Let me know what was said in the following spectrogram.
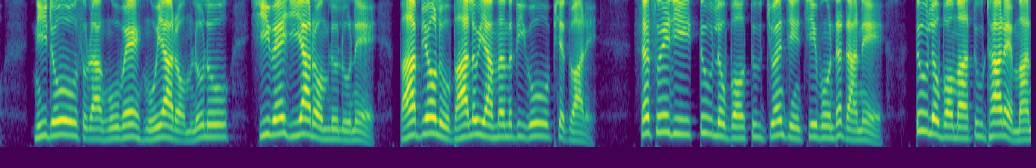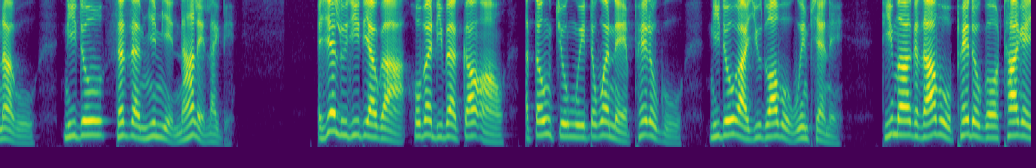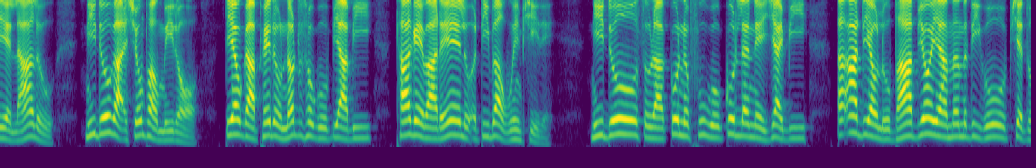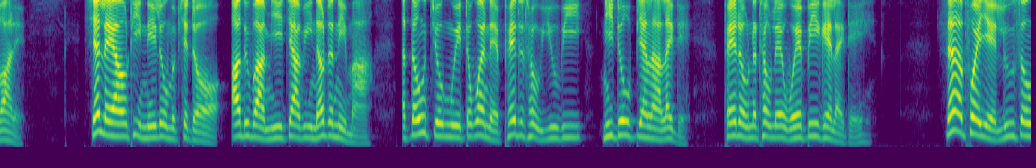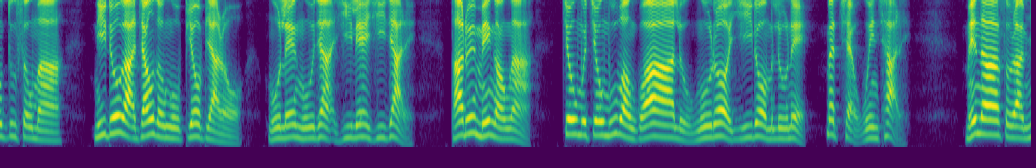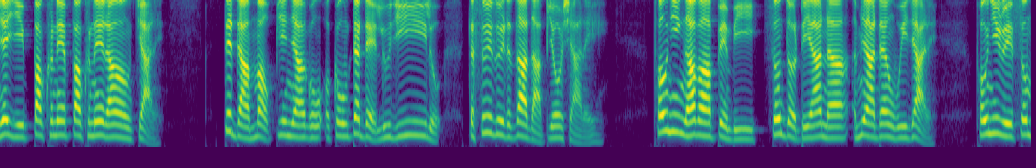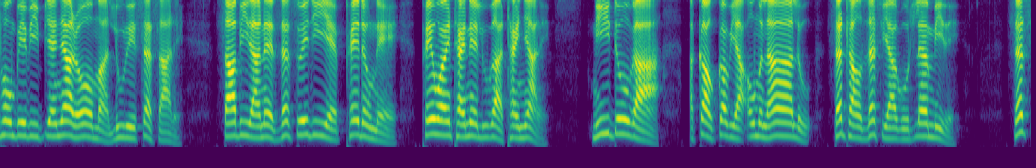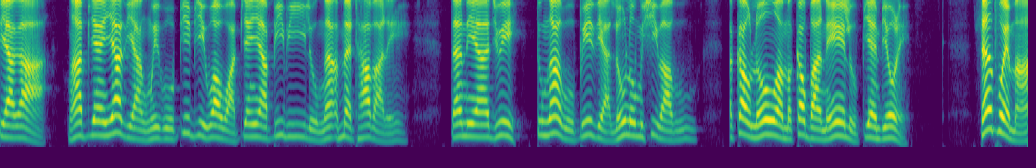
နီတိုးဆိုတာငိုပဲငိုရတော့မလို့လို့ရီပဲရီရတော့မလို့လို့နဲ့ ဘာပြောလို့ဘာလို့ရမှန်းမသိကိုဖြစ်သွားတယ်ဆက်ဆွေးကြီးသူ့အလုပ်ပေါ်သူကျွမ်းကျင်ခြေပွန်တတ်တာနဲ့သူ့အလုပ်ပေါ်မှာသူထားတဲ့မာနကိုနီတိုးဇက်ဇက်မြင့်မြင့်နားလည်လိုက်တယ်အရက်လူကြီးတယောက်ကဟိုဘက်ဒီဘက်ကောင်းအောင်အတုံးကြိုငွေတဝက်နဲ့ဖဲတို့ကိုနီတိုးကယူသွားဖို့ဝင်းဖြန့်တယ်ဒီမှာကစားဖို့ဖဲတို့ကောထားခဲ့ရဲ့လားလို့နီတိုးကအရှုံးဖောက်မေးတော့တယောက်ကဖဲတို့နောက်တစ်ထုပ်ကိုပြပြီးထားခဲ့ပါတယ်လို့အတီးပဝင်းဖြေတယ် နီတိုးဆိုတာကိုယ့်နှစ်ဖူးကိုကိုယ့်လက်နဲ့ရိုက်ပြီးအအတယောက်လိုဘာပြောရမှန်းမသိကိုဖြစ်သွားတယ်ရက်လေအောင်ထိနေလို့မဖြစ်တော့အာတုဘမြေကြပြီးနောက်တစ်နေ့မှာအတုံးကြိုငွေတဝက်နဲ့ဖဲတစ်ထုပ်ယူပြီးနီတိုးပြန်လာလိုက်တယ်ဖဲတုံနှစ်ထုပ်လဲဝယ်ပေးခဲ့လိုက်တယ်ဇက်အဖွဲ့ရဲ့လူဆုံသူဆုံမှာနီတိုးကအကြောင်းစုံကိုပြောပြတော့ငိုလဲငိုကြရီလဲရီကြတယ်ဘာတွင်မင်းကောင်က ကြုံမကြုံဘူးပေါင်ကွာလို့ငိုတော့ရီတော့မလို့နဲ့မှတ်ချက်ဝင်ချတယ်မင်းသားဆိုတာမျက်ရည်ပောက်ခနဲပောက်ခနဲတောင်ကြတယ်တစ်တာမှောက်ပညာကုံအကုံတက်တဲ့လူကြီးလို့တဆွေဆွေတသတာပြောရှာတယ်ဖုန်ကြီး၅ပါးပင့်ပြီးစွန့်တော်တရားနာအမျှတန်းဝေကြတယ်ဖုန်ကြီးတွေစွန့်ဖုံပေးပြီးပြန်ကြတော့မှလူတွေဆက်စားတယ်စားပြီးတာနဲ့ဇက်ဆွေးကြီးရဲ့ဖဲတုံနဲ့ဖဲဝိုင်းထိုင်တဲ့လူကထိုင်ကြတယ်နီးတိုးက အကောက်ကောက်ရအောင်မလားလို့ဇက်ထောင်ဇက်စရာကိုလှမ်းမိတယ်ဇက်စရာကငါပြန်ရစရာငွေကိုပြည့်ပြည့်ဝဝပြန်ရပြီးပြီလို့ငါအမှတ်ထားပါတယ်တန်တရာကျွေးသူငါ့ကိုပေးစရာလုံးလုံးမရှိပါဘူးအကောက်လုံးဝမကောက်ပါနဲ့လို့ပြန်ပြောတယ်ဇက်ဖွဲ့မှာ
